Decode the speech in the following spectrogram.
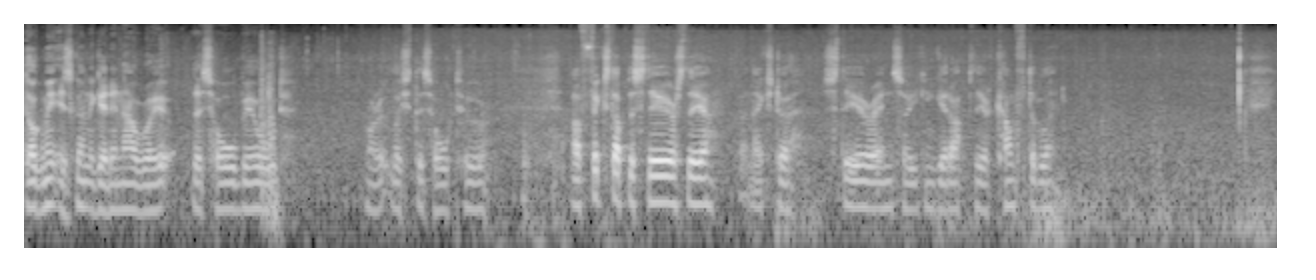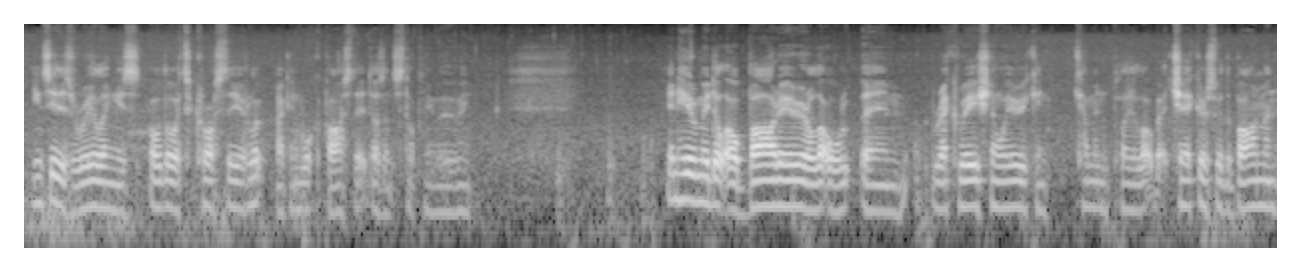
Dogmeat is going to get in now right this whole build, or at least this whole tour. I've fixed up the stairs there, got an extra stair in so you can get up there comfortably. You can see this railing is, although it's across there, look, I can walk past it, it doesn't stop me moving. In here we made a little bar area, a little um, recreational area, you can come and play a little bit of checkers with the barman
